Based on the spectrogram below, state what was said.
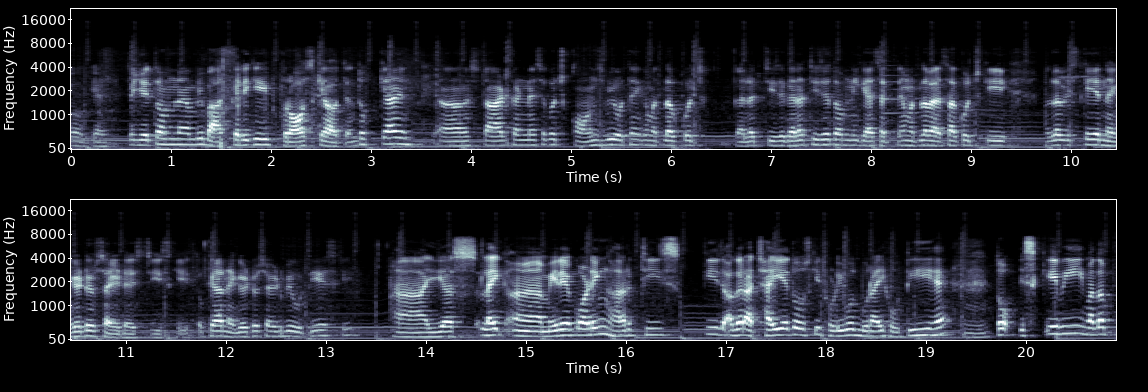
ओके okay. तो ये तो हमने अभी बात करी कि प्रॉस क्या होते हैं तो क्या स्टार्ट करने से कुछ कॉन्स भी होते हैं कि मतलब कुछ गलत चीज़ें गलत चीज़ें तो हम नहीं कह सकते मतलब ऐसा कुछ कि मतलब इसके ये नेगेटिव साइड है इस चीज़ की। तो क्या नेगेटिव साइड भी होती है इसकी? हाँ यस लाइक मेरे अकॉर्डिंग हर चीज़ की अगर अच्छाई है तो उसकी थोड़ी बहुत बुराई होती ही है हम्म। तो इसके भी मतलब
